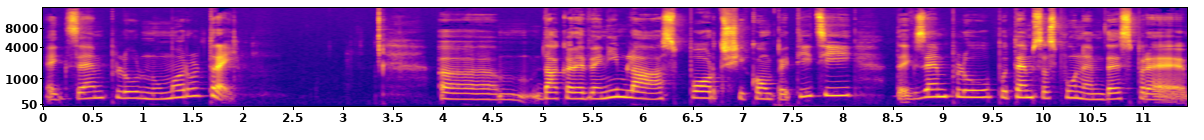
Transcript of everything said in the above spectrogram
Exemplul numărul 3. Ehm, dacă revenim la sport și competiții, de exemplu, putem să spunem despre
